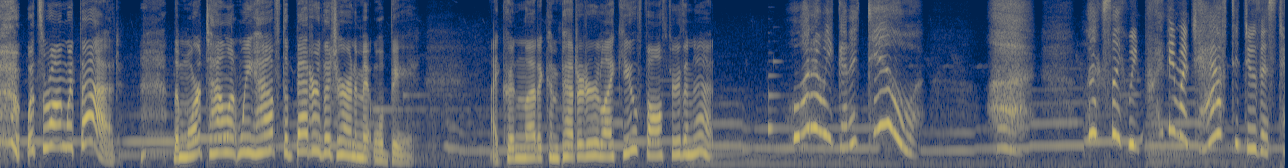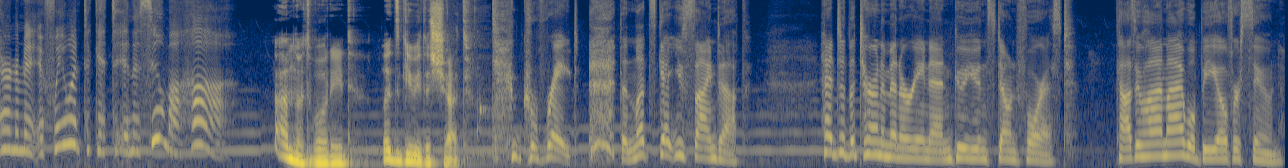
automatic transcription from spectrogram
What's wrong with that? The more talent we have, the better the tournament will be. I couldn't let a competitor like you fall through the net. What are we gonna do? Looks like we pretty much have to do this tournament if we want to get to Inazuma, huh? I'm not worried. Let's give it a shot. Great. Then let's get you signed up. Head to the tournament arena in Guyun Stone Forest. Kazuha and I will be over soon.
